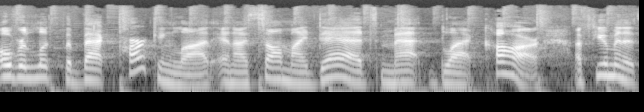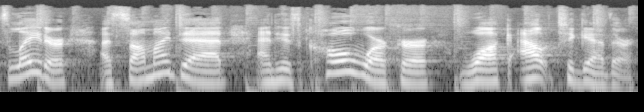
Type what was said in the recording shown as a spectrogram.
overlooked the back parking lot, and I saw my dad's matte black car. A few minutes later, I saw my dad and his co-worker walk out together.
